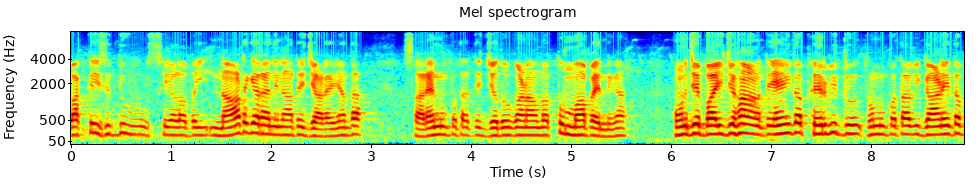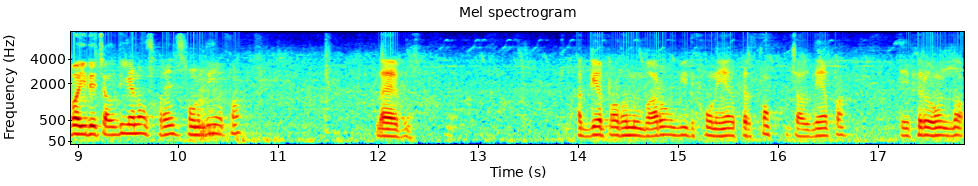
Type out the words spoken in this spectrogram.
ਬਾਕੀ ਸਿੱਧੂ ਮੂਸੇ ਵਾਲਾ ਬਾਈ 911 ਦੇ ਨਾਂ ਤੇ ਜਾਣਿਆ ਜਾਂਦਾ। ਸਾਰਿਆਂ ਨੂੰ ਪਤਾ ਤੇ ਜਦੋਂ ਗਾਣਾ ਆਉਂਦਾ, ਧੁੰਮਾਂ ਪੈਂਦੀਆਂ। ਹੁਣ ਜੇ ਬਾਈ ਜਹਾਨ ਤੇ ਹੈ ਨਹੀਂ ਤਾਂ ਫਿਰ ਵੀ ਦੁ- ਤੁਹਾਨੂੰ ਪਤਾ ਵੀ ਗਾਣੇ ਤਾਂ ਬਾਈ ਦੇ ਚੱਲਦੀ ਹੈ ਨਾ, ਸਾਰਿਆਂ ਦੀ ਸੁਣਦੀ ਆਪਾਂ। ਲੈ ਵੀ। ਅੱਗੇ ਆਪਾਂ ਤੁਹਾਨੂੰ ਬਾਹਰੋਂ ਵੀ ਦਿਖਾਉਣੇ ਆ, ਫਿਰ ਤੋਂ ਚੱਲਦੇ ਹਾਂ ਆਪਾਂ। ਤੇ ਫਿਰ ਹੁਣ ਤਾਂ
